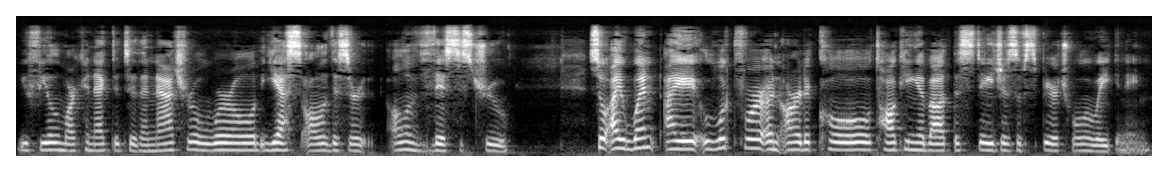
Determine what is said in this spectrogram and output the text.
you feel more connected to the natural world. Yes, all of this are all of this is true. So I went I looked for an article talking about the stages of spiritual awakening.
